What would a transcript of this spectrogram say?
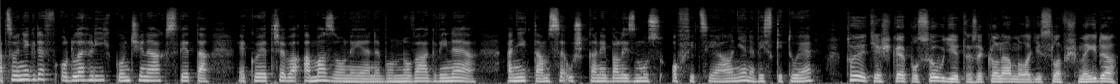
A co někde v odlehlých končinách světa, jako je třeba Amazonie nebo Nová Gvinea, ani tam se už kanibalismus oficiálně nevyskytuje? To je těžké posoudit, řekl nám Ladislav Šmejda.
